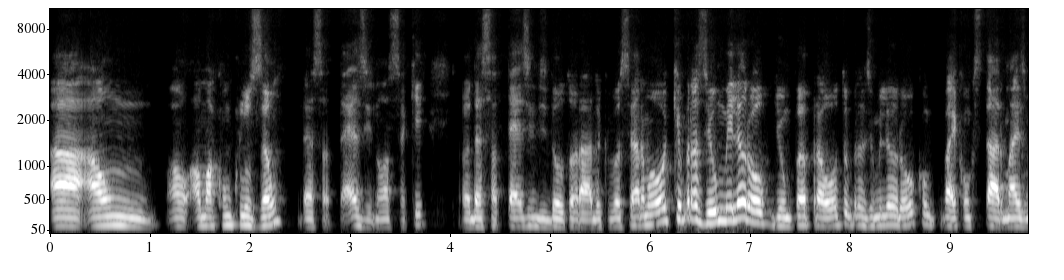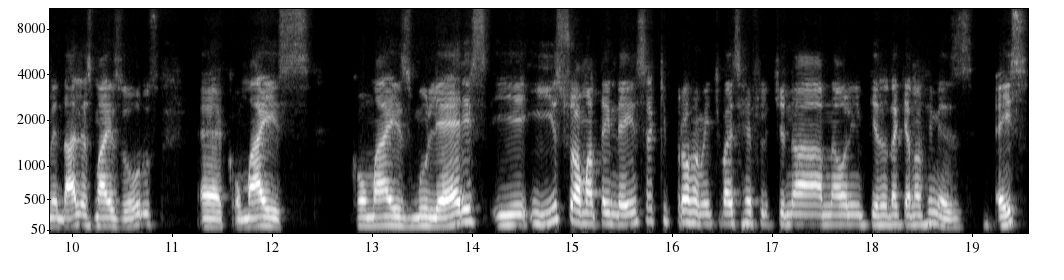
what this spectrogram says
a, a, um, a uma conclusão dessa tese nossa aqui, dessa tese de doutorado que você armou, que o Brasil melhorou de um PAN para outro, o Brasil melhorou, vai conquistar mais medalhas, mais ouros, é, com mais com mais mulheres, e, e, isso é uma tendência que provavelmente vai se refletir na, na Olimpíada daqui a nove meses. É isso?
